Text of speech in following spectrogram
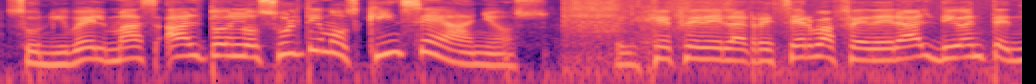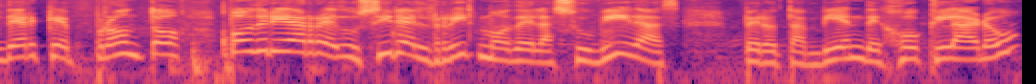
su nivel más alto en los últimos 15 años. El jefe de la Reserva Federal dio a entender que pronto podría reducir el ritmo de las subidas, pero también dejó claro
